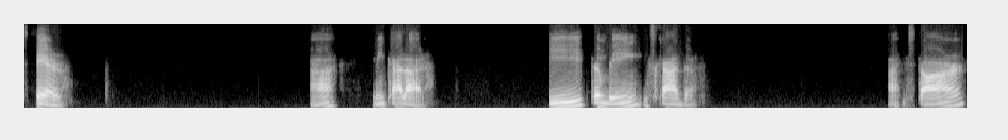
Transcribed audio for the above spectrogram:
Stare. Tá? Encarar. E também escada. Tá? Star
